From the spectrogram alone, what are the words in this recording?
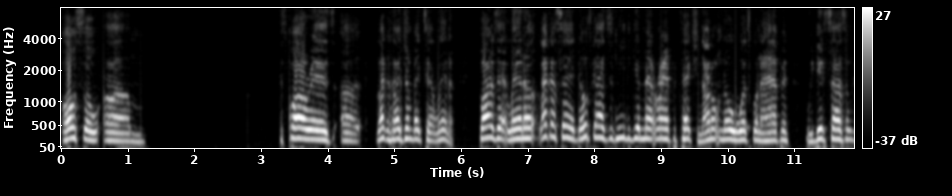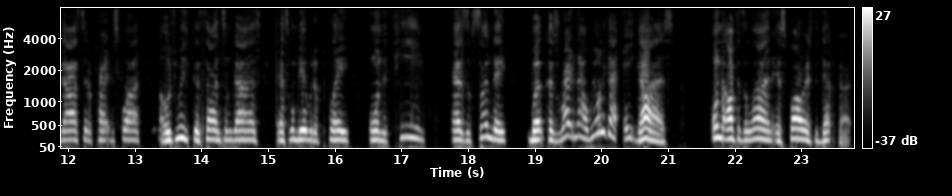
Also, um, as far as uh, like I said, I jump back to Atlanta. Far as Atlanta, like I said, those guys just need to get Matt Ryan protection. I don't know what's going to happen. We did sign some guys to the practice squad. I wish we could sign some guys that's going to be able to play on the team as of Sunday. But because right now we only got eight guys on the offensive line as far as the depth chart.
